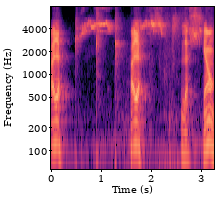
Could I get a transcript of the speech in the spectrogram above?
ਆ ਜਾ। ਆ ਜਾ। ਲੈ, ਕਿਉਂ?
